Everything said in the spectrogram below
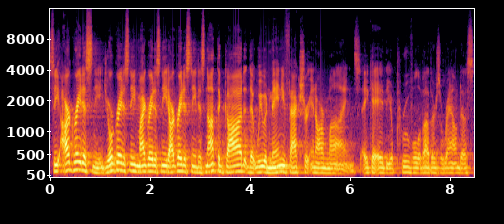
See, our greatest need, your greatest need, my greatest need, our greatest need is not the God that we would manufacture in our minds, aka the approval of others around us,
